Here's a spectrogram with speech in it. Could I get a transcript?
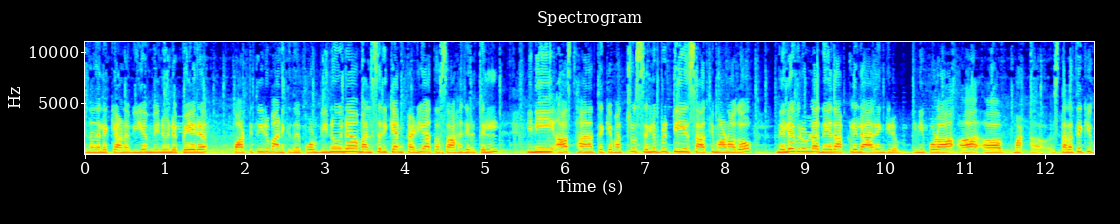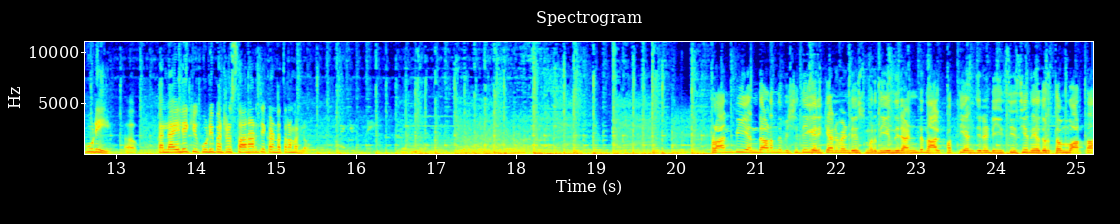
എന്ന നിലയ്ക്കാണ് വി എം വിനുവിന്റെ പേര് പാർട്ടി തീരുമാനിക്കുന്നത്. ഇപ്പോൾ വിനുവിന് മത്സരിക്കാൻ കഴിയാത്ത സാഹചര്യത്തിൽ ഇനി ആ സ്ഥാനത്തേക്ക് മറ്റൊരു സെലിബ്രിറ്റി സാധ്യമാണോ അതോ നിലവിലുള്ള നേതാക്കളിൽ ആരെങ്കിലും? ഇനിയിപ്പോൾ ആ, സ്ഥലത്തേക്ക് കൂടി കല്ലായിലേക്ക് കൂടി മറ്റൊരു സ്ഥാനാർത്ഥിയെ കണ്ടെത്തണമല്ലോ. പ്ലാൻ ബി എന്താണെന്ന് വിശദീകരിക്കാൻ വേണ്ടി സ്മൃതി ഇന്ന് രണ്ട് നാൽപ്പത്തി അഞ്ചിന് ഡി സി സി നേതൃത്വം വാർത്താ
